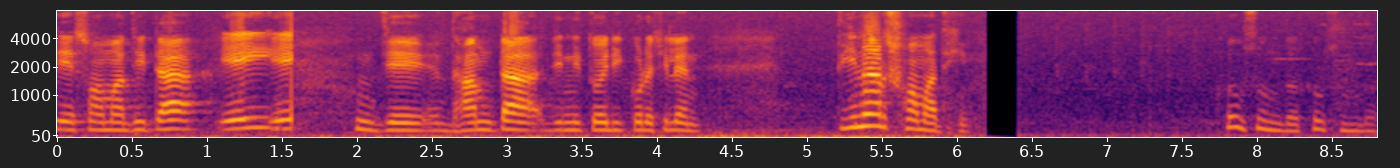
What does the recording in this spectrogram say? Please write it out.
যে সমাধিটা এই যে ধামটা যিনি তৈরি করেছিলেন তিনার সমাধি। খুব সুন্দর খুব সুন্দর।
